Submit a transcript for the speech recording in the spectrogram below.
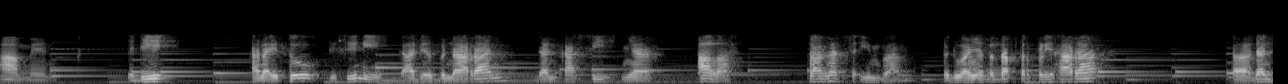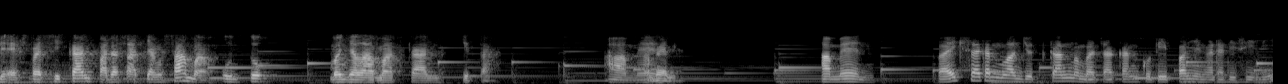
Amin. Jadi karena itu di sini keadil benaran dan kasihnya Allah sangat seimbang. Keduanya Amin. tetap terpelihara uh, dan diekspresikan pada saat yang sama untuk menyelamatkan kita. Amin. Amin. Amin. Baik, saya akan melanjutkan membacakan kutipan yang ada di sini.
